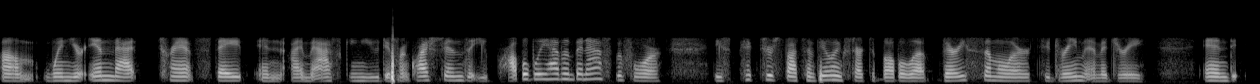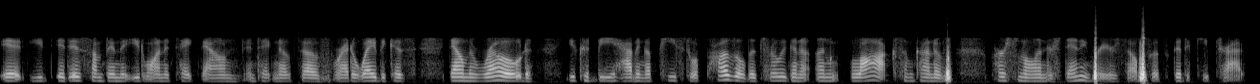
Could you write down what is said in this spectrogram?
um, when you're in that trance state and I'm asking you different questions that you probably haven't been asked before, these pictures, thoughts, and feelings start to bubble up, very similar to dream imagery. And it you, it is something that you'd want to take down and take notes of right away because down the road you could be having a piece to a puzzle that's really going to unlock some kind of personal understanding for yourself. So it's good to keep track.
